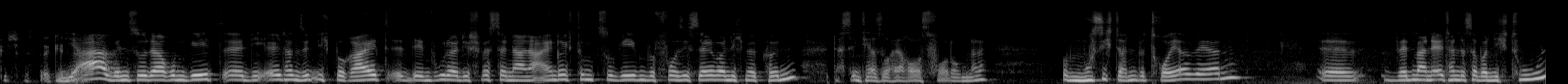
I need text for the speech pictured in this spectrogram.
Geschwisterkinder? Ja, wenn es so darum geht, äh, die Eltern sind nicht bereit, äh, den Bruder, die Schwester in eine Einrichtung zu geben, bevor sie es selber nicht mehr können. Das sind ja so Herausforderungen. Ne? Und muss ich dann Betreuer werden? Äh, wenn meine Eltern das aber nicht tun,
